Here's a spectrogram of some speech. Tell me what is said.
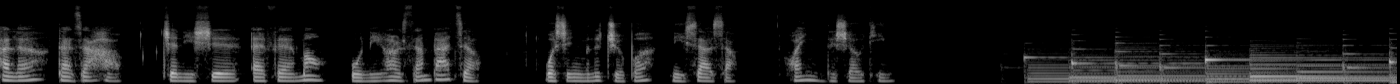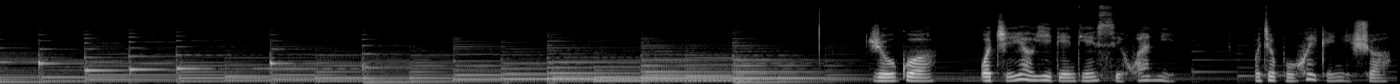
Hello，大家好，这里是 FM 五零二三八九，我是你们的主播李笑笑，欢迎你的收听。如果我只有一点点喜欢你，我就不会给你说。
